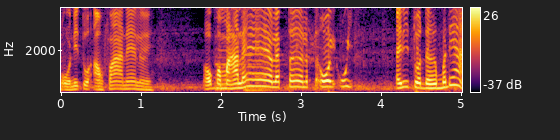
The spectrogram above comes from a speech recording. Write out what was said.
โอ้นี่ตัวอัลฟาแน่เลยเอามามาแล้วแรปเตอร์แรปเตอร์โอ้ยโอ้ยไอ้นี่ตัวเดิมปะเนี่ย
